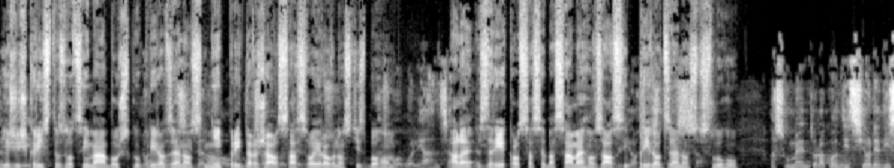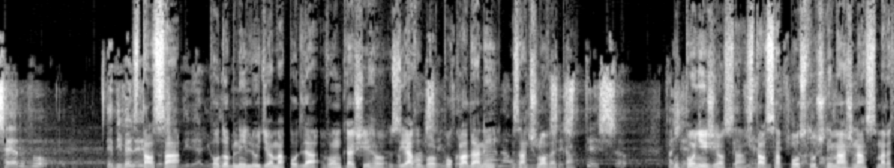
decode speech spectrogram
Ježiš Kristus, hoci má božskú prirodzenosť, nepridržal sa svojej rovnosti s Bohom, ale zriekol sa seba samého, vzal si prirodzenosť sluhu, e stal sa podobný ľuďom a podľa vonkajšieho zjavu bol pokladaný za človeka. Uponížil sa, stal sa poslušným až na smrť,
